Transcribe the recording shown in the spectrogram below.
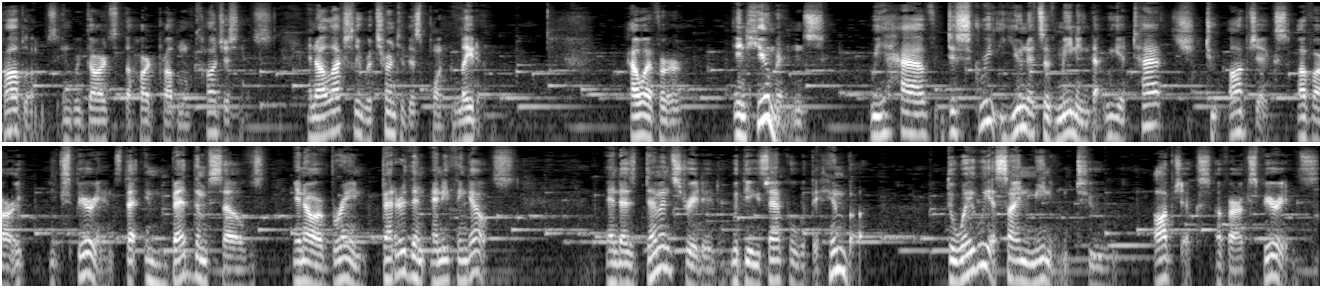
problems in regards to the hard problem of consciousness. And I'll actually return to this point later. However, in humans, we have discrete units of meaning that we attach to objects of our experience that embed themselves in our brain better than anything else. And as demonstrated with the example with the Himba, the way we assign meaning to objects of our experience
